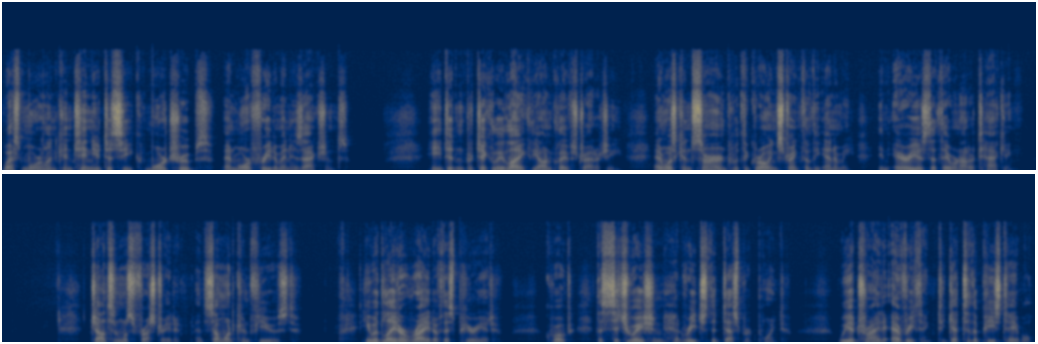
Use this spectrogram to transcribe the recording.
Westmoreland continued to seek more troops and more freedom in his actions. He didn't particularly like the enclave strategy and was concerned with the growing strength of the enemy in areas that they were not attacking. Johnson was frustrated and somewhat confused. He would later write of this period quote, The situation had reached the desperate point. We had tried everything to get to the peace table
